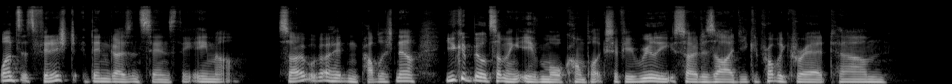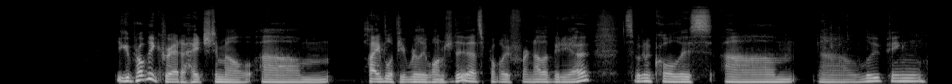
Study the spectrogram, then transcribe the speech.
Once it's finished, it then goes and sends the email. So we'll go ahead and publish. Now, you could build something even more complex if you really so desired. You could probably create, um, you could probably create a HTML um, table if you really wanted to do. That's probably for another video. So we're going to call this um, uh, looping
